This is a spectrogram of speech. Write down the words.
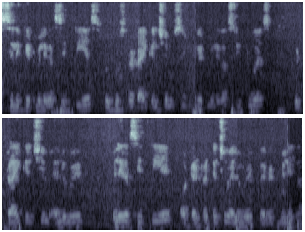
सिलिकेट मिलेगा सी टी एस फिर दूसरा डाइकैल्शियम सिलिकेट मिलेगा सी टू एस फिर ट्राई कैल्शियम एल्यूमिनेट मिलेगा C3A और टेट्रा कैल्शियम एल्यूमिनेट फेरेट मिलेगा।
